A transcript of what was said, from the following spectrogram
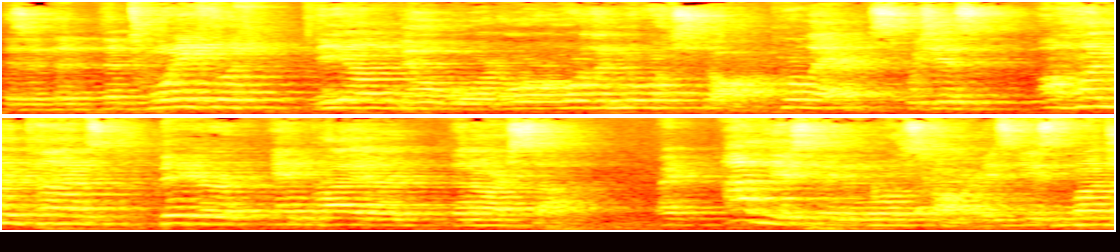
Is it the, the 20-foot neon billboard or, or the North Star, Polaris, which is 100 times bigger and brighter than our sun? Right? Obviously, the North Star is, is much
